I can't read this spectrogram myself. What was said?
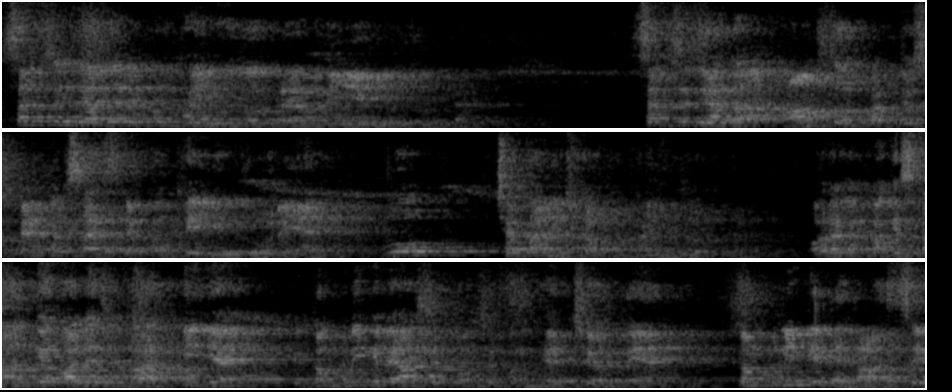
सबसे ज़्यादा जो पंखा यूज़ होता है वो ये यूज़ होता है। सबसे ज़्यादा आमतौर पर जो स्टैंडर्ड साइज़ के पंखे यूज़ हो रहे हैं, वो छप्पन इंच का पंखा यूज़ होता है। और अगर पाकिस्तान के हवाले से बात की जाए कि कंपनी के लिहाज से कौन से पंखे अच्छे होते हैं कंपनी के लिहाज से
